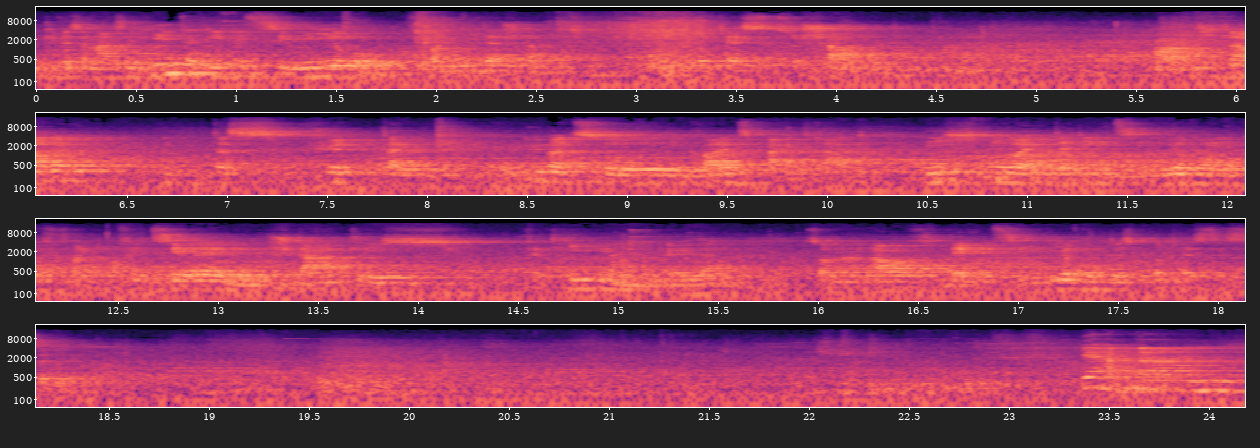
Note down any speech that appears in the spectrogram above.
und gewissermaßen hinter die Inszenierung von Widerstand und Protest zu schauen. Ich glaube, das führt dann über zu Nicoles Beitrag, nicht nur hinter die Inszenierung von offiziellen, staatlich vertriebenen Bildern, sondern auch der Inszenierung des Protestes selber. Ja, ähm,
